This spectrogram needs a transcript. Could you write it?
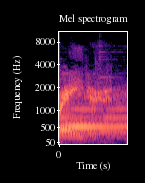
Greater.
